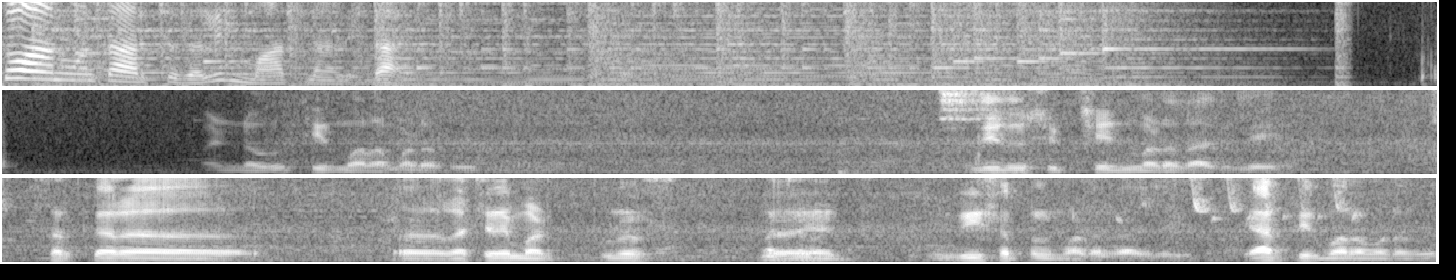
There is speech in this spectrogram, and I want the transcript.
ಸೊ ಅನ್ನುವಂಥ ಅರ್ಥದಲ್ಲಿ ಮಾತನಾಡಿದ್ದಾರೆ. ಅವರು ತೀರ್ಮಾನ ಮಾಡೋದು ಲೀಡರ್ಶಿಪ್ ಚೇಂಜ್ ಮಾಡೋದಾಗಲಿ ಸರ್ಕಾರ ರಚನೆ ಮಾಡಿ ಪುನರ್ ರೀಸಪ್ಪಲ್ ಮಾಡೋದಾಗಲಿ ಯಾರು ತೀರ್ಮಾನ ಮಾಡೋದು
